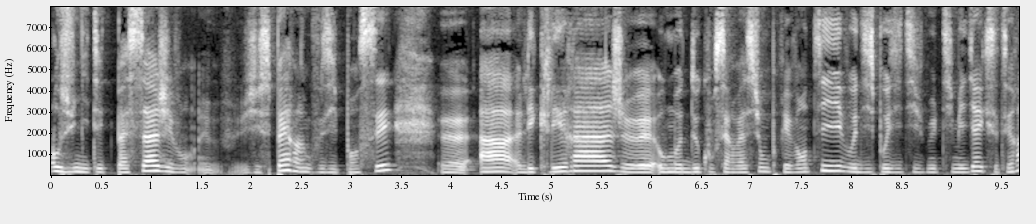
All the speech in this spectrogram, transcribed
unités de passage, euh, j'espère hein, que vous y pensez, euh, à l'éclairage, au mode de conservation préventive, aux dispositifs multimédia, etc.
